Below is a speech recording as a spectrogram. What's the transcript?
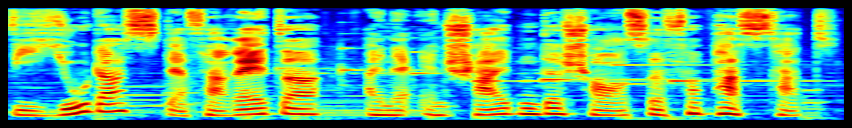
wie Judas, der Verräter, eine entscheidende Chance verpasst hat.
